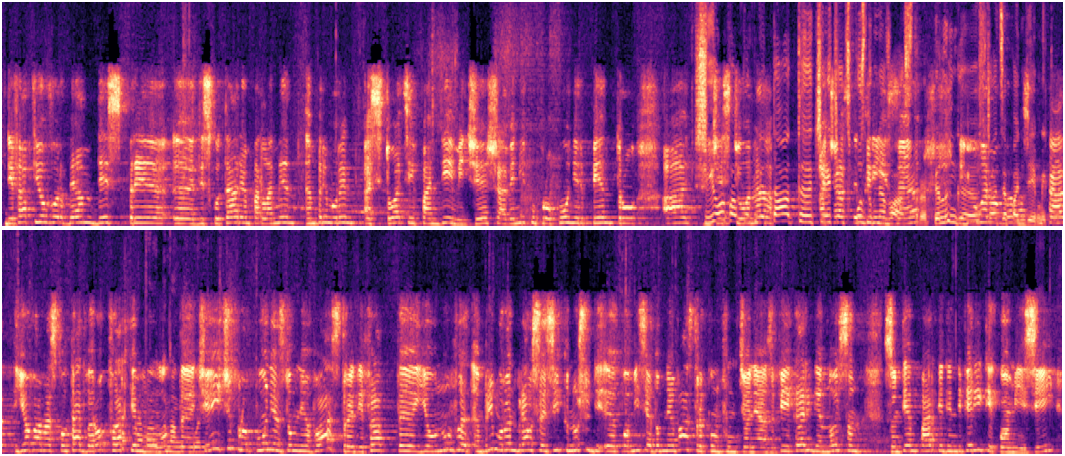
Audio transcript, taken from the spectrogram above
de fapt, eu vorbeam despre uh, discutarea în Parlament, în primul rând, a situației pandemice și a venit cu propuneri pentru a Și eu v-am gestiona completat uh, ceea ce ați această spus criză. dumneavoastră, pe lângă Eu vă rog, situația v-am pandemică. ascultat, eu v-am ascultat, vă rog foarte rog, mult. doamna Grigoriu. Ceea ce propuneți dumneavoastră, de fapt, eu nu văd. În primul rând vreau să zic, nu știu, de- comisia dumneavoastră cum funcționează. Fiecare din noi sunt, suntem parte din diferite comisii,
